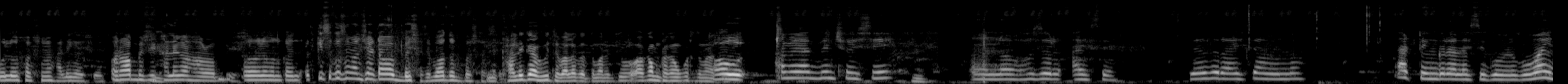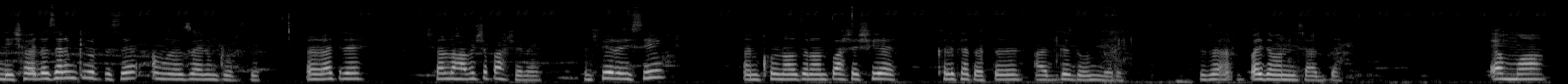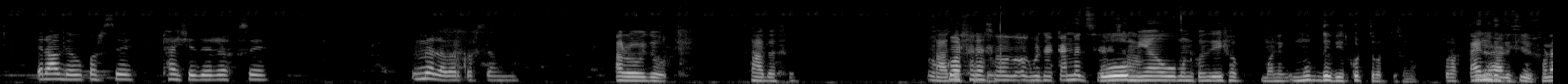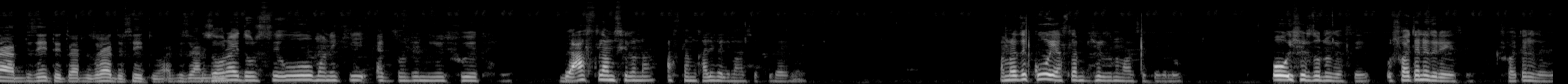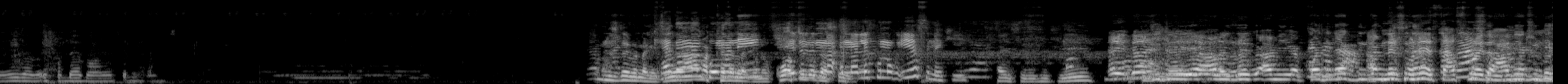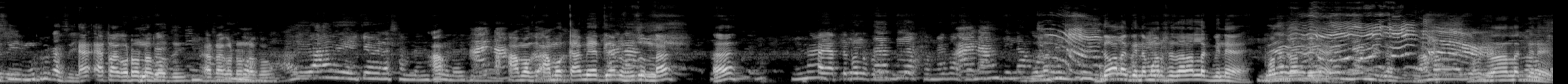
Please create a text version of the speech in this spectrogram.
ওলো সবসময় খালি গাইছে ওর অভ্যাসে খালি গা হওয়ার অভ্যাস? ও মনে করেন কিছু কিছু মানুষের একটা অভ্যেস আছে বদ অভ্যাস আছে। মানে খালি গায়ে হইতে ভালো কথা তোমার কি অকাম ঠকাম করতে তোমার ও আমি একদিন লো হুজুর আইছে। হুজুর আইছে আমি লো অ্যাক্টিং করে লাইছি ঘুমের ঘুমাইনি সবাই জারিম কি করতেছে? আমরা জারিম করছি। আর রাত্রে সবাই হাবেশে পাশে নাই। শুয়ে রয়েছি আর খুলনা পাশে শুয়ে খালি খেতে হাত দিয়ে ধরে। পায়জামার নিচে হাত দেয়। আম্মা এর আগেও করছে ঠাইসে ধরে রাখছে। মেলাবার করছে আম্মা আর ওই যে আছে। ও মিয়া ও মনে করেন যে এইসব মানে মুখ দিয়ে বের করতে পারতেছে না। পুরা কাইন্দে শোনা আর দিছে তো আর জোড়া দিছে এই তো আর কিছু আর ধরছে ও মানে কি একজনের নিয়ে শুয়ে থাকে। আসলাম ছিল না আসলাম খালি খালি মাছ ধরতে যায়নি। আমরা যে কই আসলাম কিসের জন্য মাছ ধরতে গেল? ও ইসের জন্য গেছে। ও শয়তানে ধরে গেছে। শয়তানে ধরে এইভাবে এইসব ব্যবহার হয়েছে না। আমাকে আমাকে আমি আর গ্রামে হুজুর না। দেওয়া লাগবে না মানুষের জানা লাগবে না। মানুষ জানবে না। জানা লাগবে না।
